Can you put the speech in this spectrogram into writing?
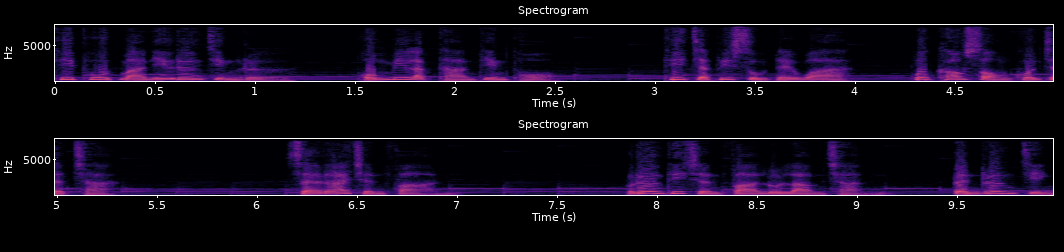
ที่พูดมานี่เรื่องจริงเหรอ ผมมีหลักฐานเพียงพอ ที่จะพิสูจน์ได้ว่าพวกเขาสองคนจัดฉากใส่ร้ายเฉินฝาน เรื่องที่เฉินฝานลวนลามฉัน เป็นเรื่องจริง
